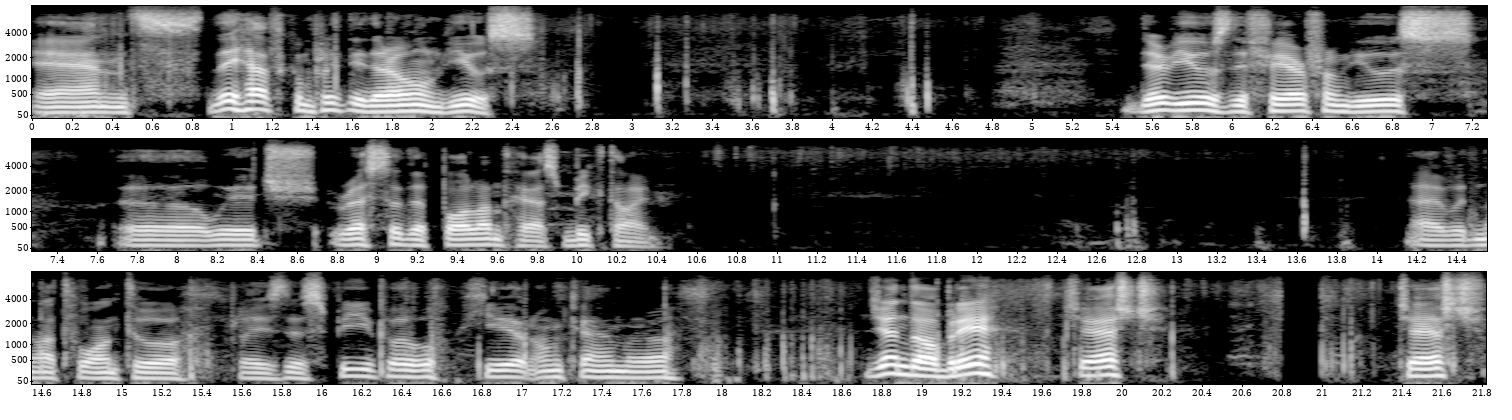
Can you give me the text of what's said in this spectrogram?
And they have completely their own views. Their views differ from views uh, which rest of the Poland has big time. I would not want to place these people here on camera. Dzień dobry. Cześć. Cześć.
